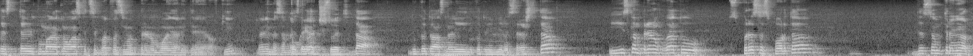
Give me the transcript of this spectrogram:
Те, те ми помагат много, аз като се готва, взимат примерно мои нали, тренировки. Нали, ме заместват. Покриват часовете. Да, докато аз, нали, докато ми мина срещата. И искам, примерно, когато спра с спорта, да съм треньор.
